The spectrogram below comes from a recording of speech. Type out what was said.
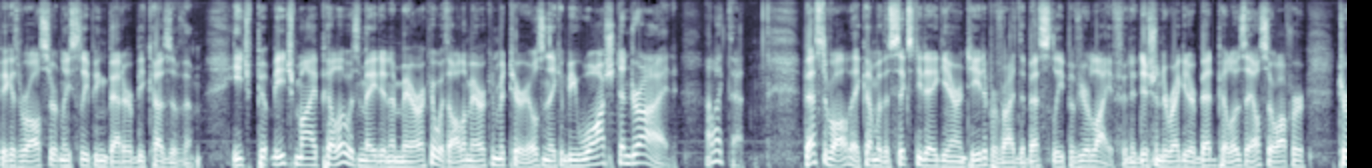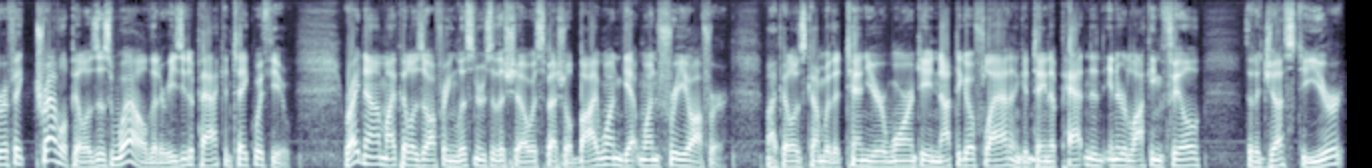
Because we're all certainly sleeping better because of them. Each each My Pillow is made in America with all American materials, and they can be washed and dried. I like that. Best of all, they come with a 60-day guarantee to provide the best sleep of your life. In addition to regular bed pillows, they also offer terrific travel pillows as well that are easy to pack and take with you. Right now, My Pillow is offering listeners of the show a special buy one get one free offer. My Pillows come with a 10 year warranty, not to go flat, and contain a patented interlocking fill that adjusts to your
